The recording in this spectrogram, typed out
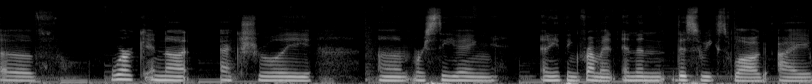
of work and not actually um, receiving anything from it. And then this week's vlog, I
